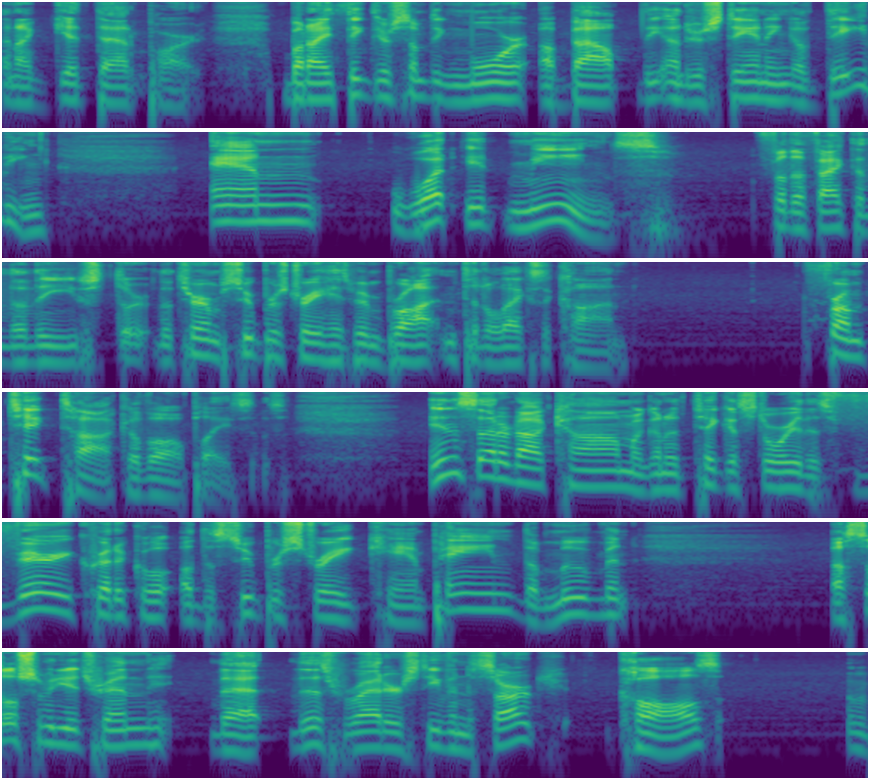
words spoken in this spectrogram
and I get that part. But I think there's something more about the understanding of dating and what it means for the fact that the the, the term super straight has been brought into the lexicon from TikTok of all places. Insider.com are going to take a story that's very critical of the super straight campaign, the movement, a social media trend that this writer Stephen Sarch calls uh,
